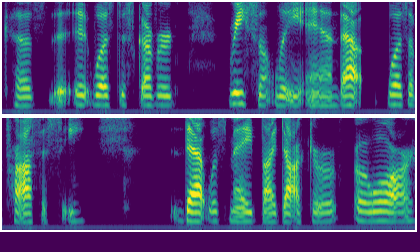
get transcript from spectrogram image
because it, it was discovered recently and that was a prophecy that was made by Dr. Owour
